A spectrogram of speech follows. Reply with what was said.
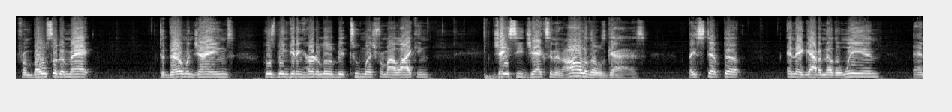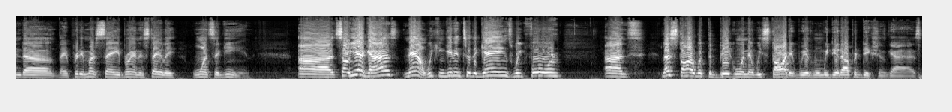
from Bosa to Mack to Derwin James, who's been getting hurt a little bit too much for my liking. J.C. Jackson and all of those guys, they stepped up and they got another win, and uh, they pretty much saved Brandon Staley once again. Uh, so yeah, guys, now we can get into the games. Week four. Uh, let's start with the big one that we started with when we did our predictions, guys.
